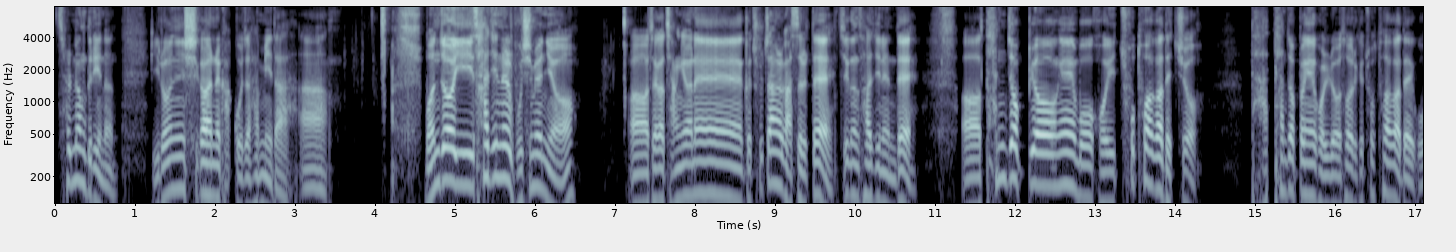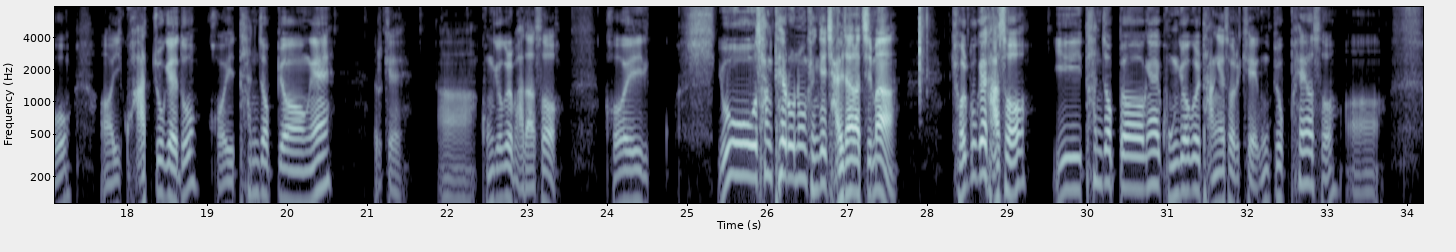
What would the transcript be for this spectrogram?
설명드리는 이런 시간을 갖고자 합니다. 아, 먼저 이 사진을 보시면요. 어, 제가 작년에 그 출장을 갔을 때 찍은 사진인데, 어, 탄저병에 뭐 거의 초토화가 됐죠. 다 탄저병에 걸려서 이렇게 초토화가 되고, 어, 이 과 쪽에도 거의 탄저병에 이렇게, 아, 공격을 받아서 거의 요 상태로는 굉장히 잘 자랐지만, 결국에 가서 이 탄저병에 공격을 당해서 이렇게 움푹 패여서, 어,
